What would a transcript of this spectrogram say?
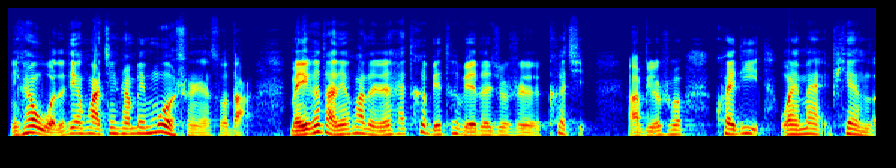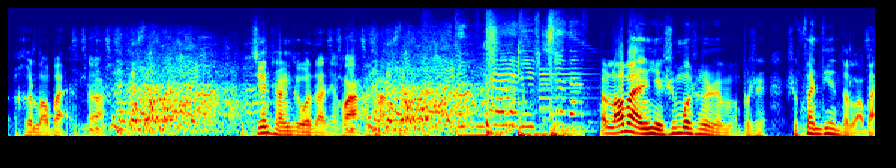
你看我的电话经常被陌生人所打每个打电话的人还特别特别的就是客气啊比如说快递外卖骗子和老板是吧？经常给我打电话啊。老板也是陌生人吗？不是是饭店的老板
